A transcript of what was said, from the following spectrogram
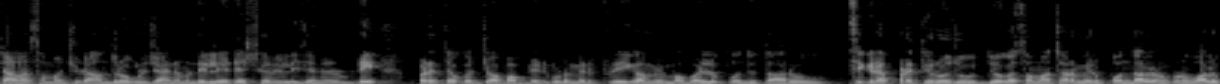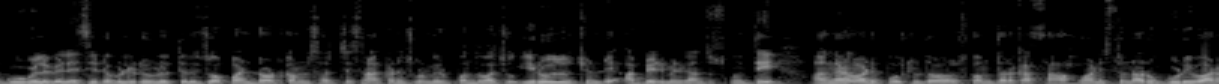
చాలా సంబంధించి అందులో కూడా జాయిన్ అవ్వండి. లేటెస్ట్గా రిలీజ్ అయినటువంటి ప్రతి ఒక్క జాబ్ అప్డేట్ కూడా మీరు ఫ్రీగా మీ మొబైల్లో పొందుతారు. ఇక్కడ ప్రతిరోజు ఉద్యోగ సమాచారం మీరు పొందాలనుకున్న వాళ్ళు గూగుల్ వెళ్ళేసి WW Telugu point dot com search చేసిన అక్కడ నుంచి కూడా మీరు పొందవచ్చు. ఈ రోజు వచ్చింటే అప్డేట్ మీరు కానీ చూసుకుంటే అంగన్వాడీ పోస్టుల కోసం దరఖాస్తు ఆహ్వానిస్తున్నారు గుడివాడ.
